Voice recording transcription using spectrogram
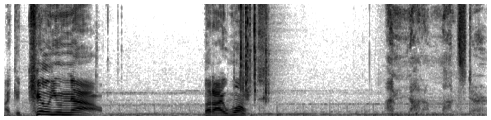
I could kill you now. But I won't. I'm not a monster.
